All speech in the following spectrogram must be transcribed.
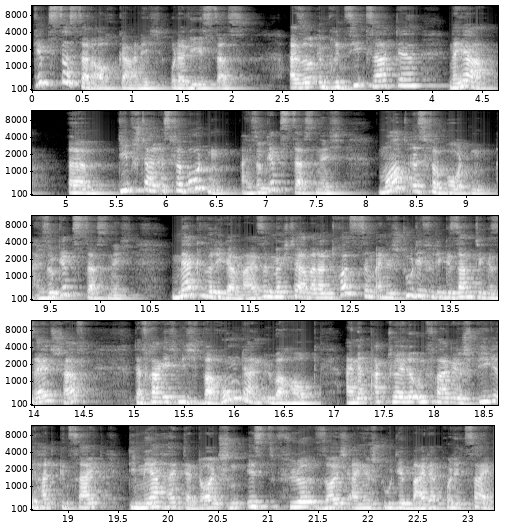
gibt es das dann auch gar nicht. Oder wie ist das? Also im Prinzip sagt er, naja, äh, Diebstahl ist verboten, also gibt's das nicht. Mord ist verboten, also gibt's das nicht. Merkwürdigerweise möchte er aber dann trotzdem eine Studie für die gesamte Gesellschaft. Da frage ich mich, warum dann überhaupt? Eine aktuelle Umfrage des Spiegel hat gezeigt, die Mehrheit der Deutschen ist für solch eine Studie bei der Polizei.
